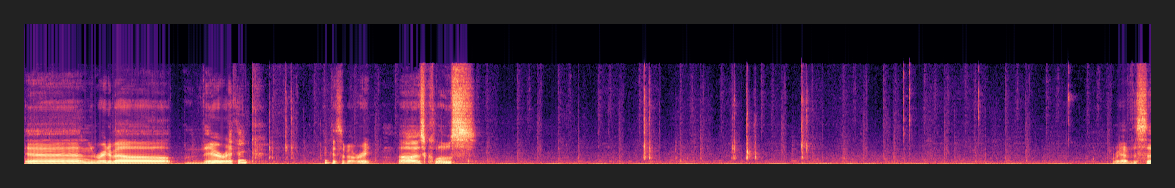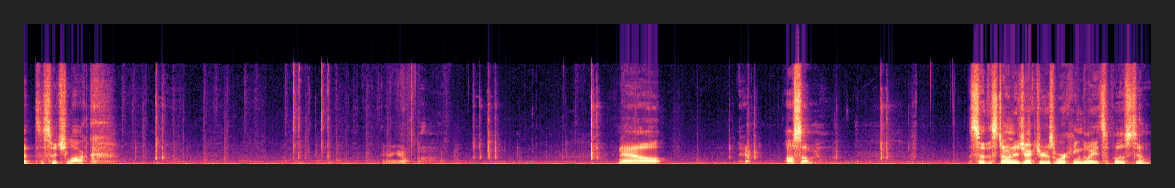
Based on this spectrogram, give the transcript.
And right about there, I think. I think that's about right. Oh, it's close. We have the set to switch lock. Now, awesome. So the stone ejector is working the way it's supposed to.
